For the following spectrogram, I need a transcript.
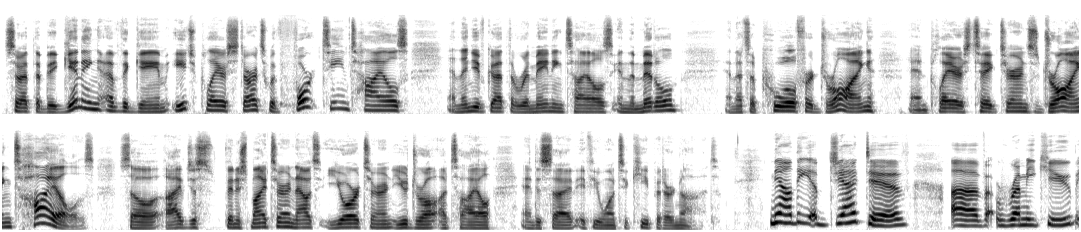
So at the beginning of the game, each player starts with 14 tiles, and then you've got the remaining tiles in the middle and that's a pool for drawing, and players take turns drawing tiles. So I've just finished my turn. Now it's your turn. You draw a tile and decide if you want to keep it or not. Now, the objective of Rummikub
